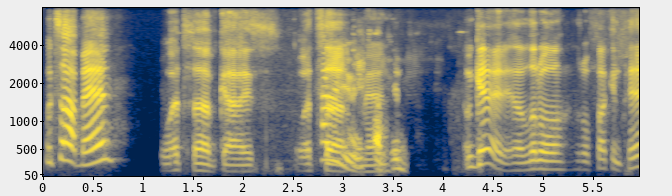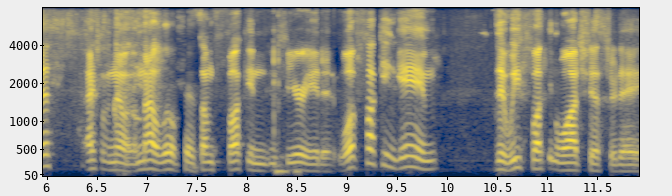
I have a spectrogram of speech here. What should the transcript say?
What's up, man? What's up, guys? What's How are up, you, man? I'm good. A little, little fucking pissed. Actually, no, I'm not a little pissed. I'm fucking infuriated. What fucking game did we fucking watch yesterday?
